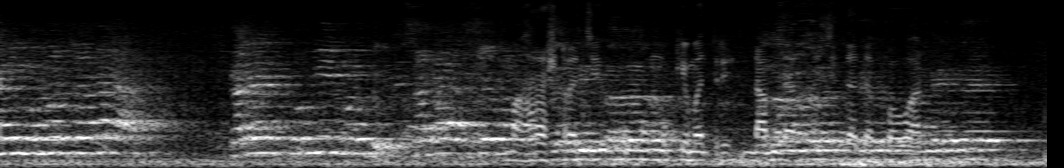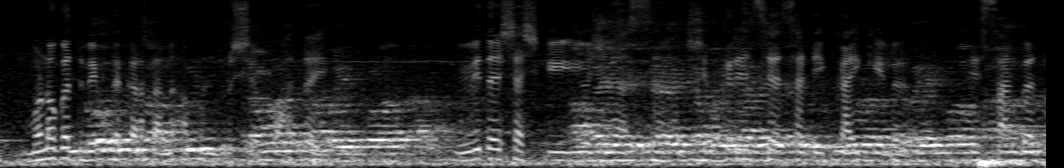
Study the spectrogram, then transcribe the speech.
आणि मनोज दादा कारण पूर्वी मग सदा सेवा महाराष्ट्राचे उपमुख्यमंत्री नामदार अजितदादा पवार मनोगत व्यक्त करताना आपण दृश्य पाहतोय. विविध शासकीय योजनांसह शेतकऱ्यांसाठी काय केलं हे सांगत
